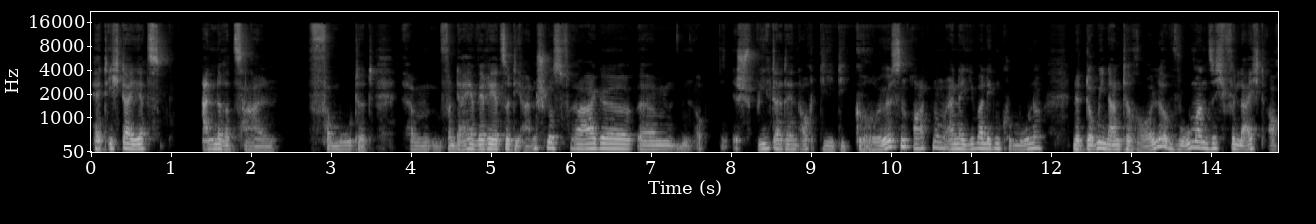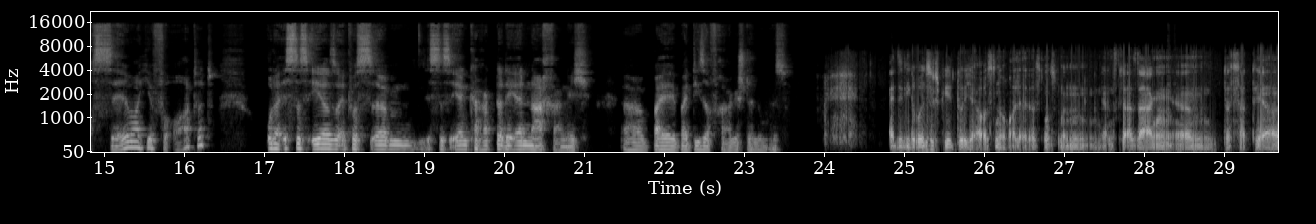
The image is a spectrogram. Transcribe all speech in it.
hätte ich da jetzt andere Zahlen vermutet. Ähm, von daher wäre jetzt so die Anschlussfrage, ähm, ob, spielt da denn auch die, die Größenordnung einer jeweiligen Kommune eine dominante Rolle, wo man sich vielleicht auch selber hier verortet? Oder ist das eher so etwas, ähm, ist das eher ein Charakter, der eher nachrangig äh, bei, bei dieser Fragestellung ist? Also die Größe spielt durchaus eine Rolle, das muss man ganz klar sagen. Ähm, das hat ja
